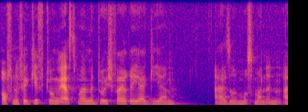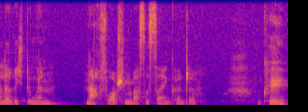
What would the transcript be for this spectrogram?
auf eine Vergiftung erstmal mit Durchfall reagieren. Also muss man in alle Richtungen nachforschen, was es sein könnte. Okay.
